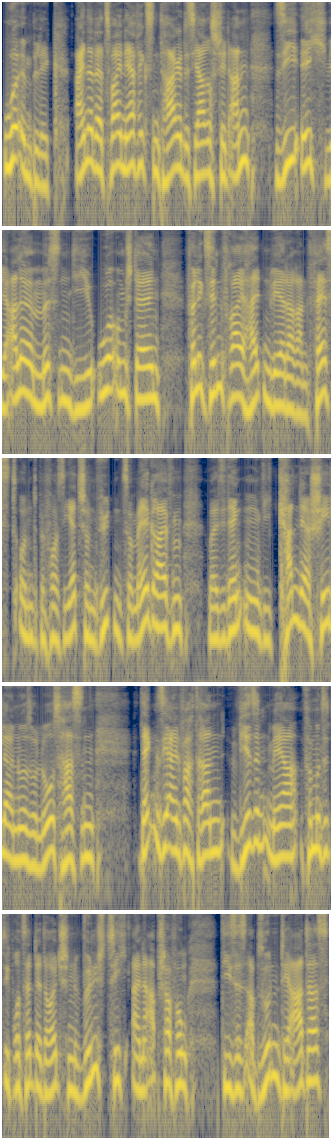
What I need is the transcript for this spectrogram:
Uhr im Blick. Einer der zwei nervigsten Tage des Jahres steht an. Sie, ich, wir alle müssen die Uhr umstellen. Völlig sinnfrei halten wir daran fest und bevor Sie jetzt schon wütend zur Mail greifen, weil Sie denken, wie kann der Schäler nur so loshassen, Denken Sie einfach dran, wir sind mehr. 75 Prozent der Deutschen wünscht sich eine Abschaffung dieses absurden Theaters.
